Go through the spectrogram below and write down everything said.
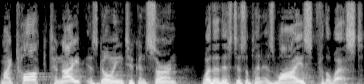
my talk tonight is going to concern whether this discipline is wise for the West.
